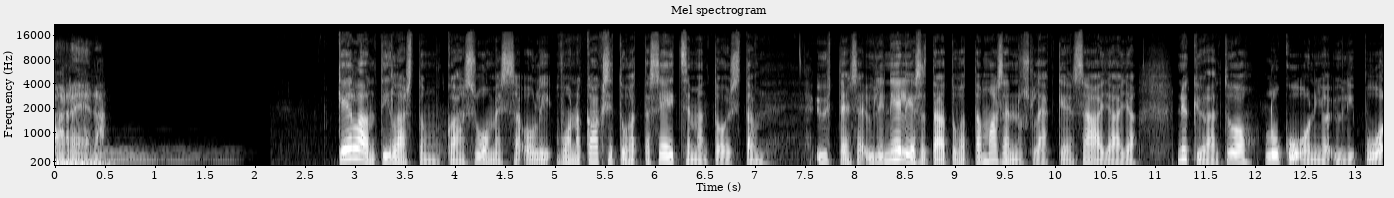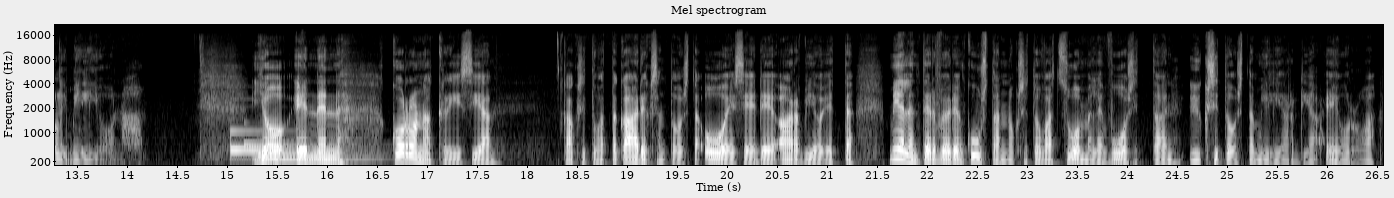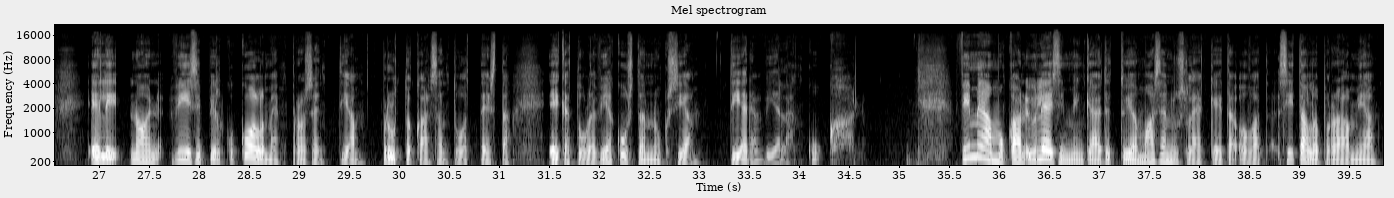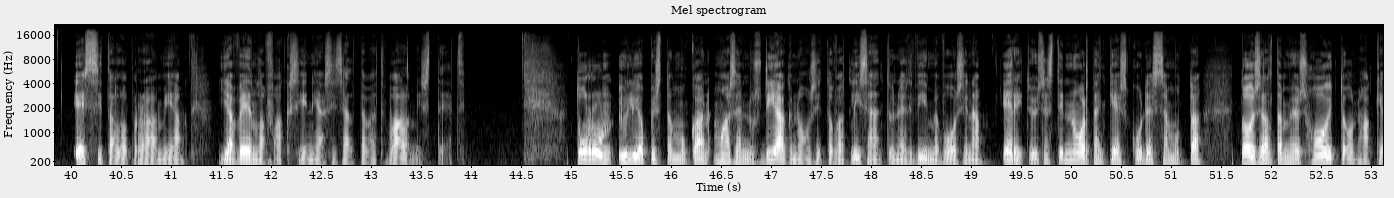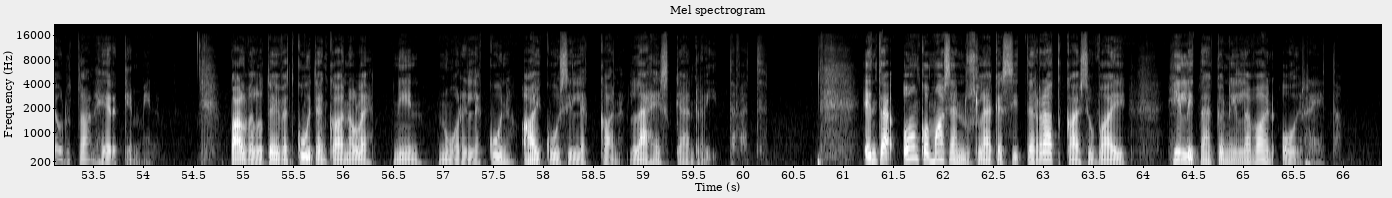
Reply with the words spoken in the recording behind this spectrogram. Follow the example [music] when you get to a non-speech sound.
Areena. Kelan tilaston mukaan Suomessa oli vuonna 2017 yhteensä yli 400 000 masennuslääkkeen saajaa ja nykyään tuo luku on jo yli puoli miljoonaa. Jo ennen koronakriisiä 2018 OECD arvioi, että mielenterveyden kustannukset ovat Suomelle vuosittain 11 miljardia euroa, eli noin 5,3 prosenttia bruttokansantuotteesta, eikä tulevia kustannuksia tiedä vielä kukaan. Fimean mukaan yleisimmin käytettyjä masennuslääkkeitä ovat sitalopraamia, essitalopraamia ja venlafaksiinia sisältävät valmisteet. Turun yliopiston mukaan masennusdiagnoosit ovat lisääntyneet viime vuosina erityisesti nuorten keskuudessa, mutta toisaalta myös hoitoon hakeudutaan herkemmin. Palvelut eivät kuitenkaan ole niin nuorille kuin aikuisillekaan läheskään riittävät. Entä onko masennuslääke sitten ratkaisu vai hillitäänkö niillä vain oireita?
